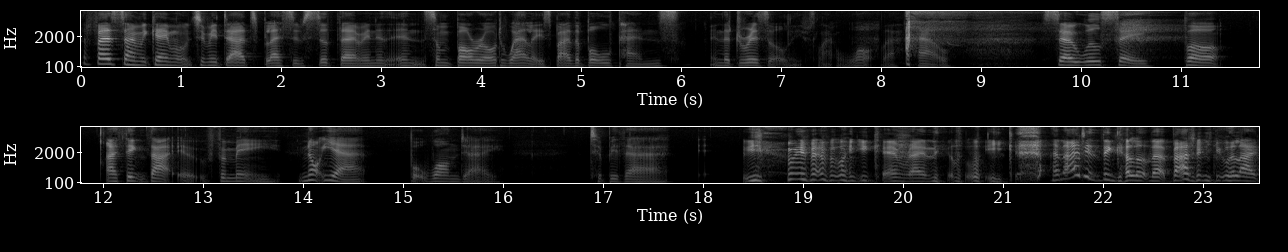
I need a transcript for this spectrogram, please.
the first time he came up to me, dad's bless him, stood there in in some borrowed wellies by the bullpens in the drizzle. He was like, what the hell? so we'll see. But I think that uh, for me, not yet, but one day to be there. You remember when you came round the other week and I didn't think I looked that bad and you were like,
